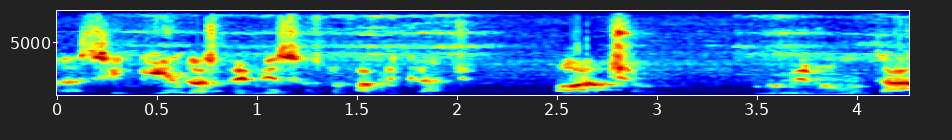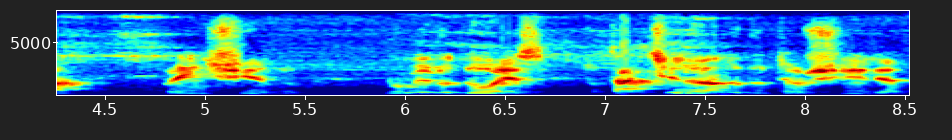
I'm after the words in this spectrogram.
uh, seguindo as premissas do fabricante. Ótimo. Número um está preenchido. Número dois, tu está tirando do teu chiller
